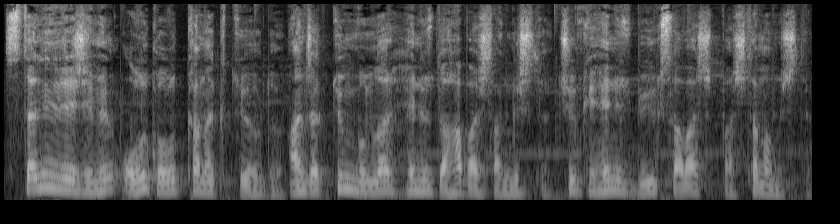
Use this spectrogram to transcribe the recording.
Stalin rejimi oluk oluk kan akıtıyordu. Ancak tüm bunlar henüz daha başlangıçtı. Çünkü henüz büyük savaş başlamamıştı.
